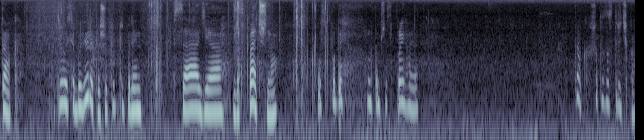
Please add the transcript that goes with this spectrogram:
Так, хотілося б вірити, що тут, блін, все є безпечно. Господи, воно там щось пригає. Так, що це за стрічка?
